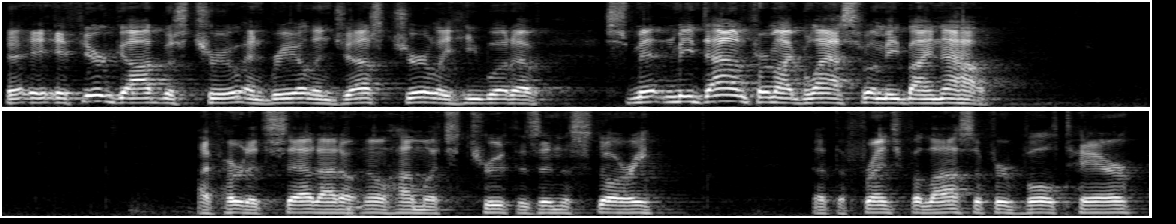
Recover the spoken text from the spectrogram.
If your God was true and real and just, surely he would have smitten me down for my blasphemy by now. I've heard it said, I don't know how much truth is in the story, that the French philosopher Voltaire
